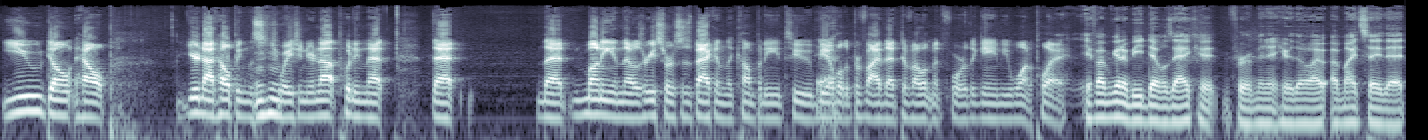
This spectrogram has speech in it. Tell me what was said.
you don't help. You're not helping the situation. You're not putting that that that money and those resources back in the company to be Yeah. able to provide that development for the game you want to play. if I'm going to be devil's advocate for a minute here, though, I, I might say that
